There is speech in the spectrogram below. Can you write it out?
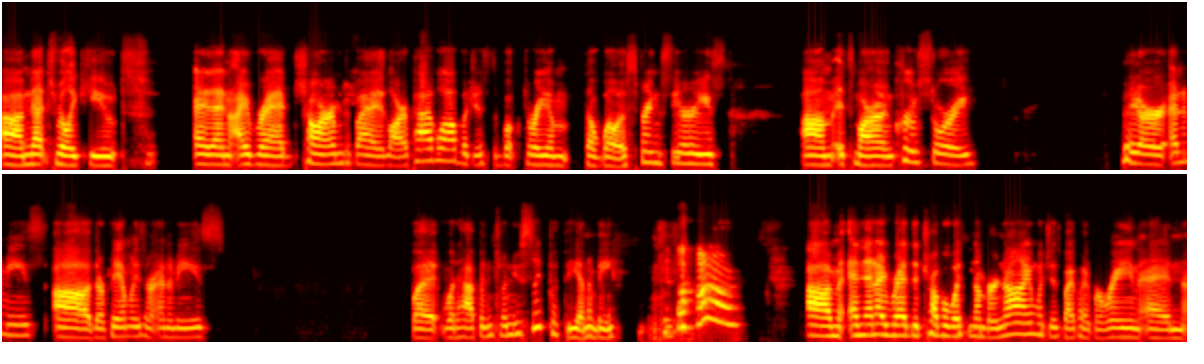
Um, that's really cute. And then I read Charmed by Laura Pavlov, which is the book three in the Willow Spring series. Um, it's Mara and Crew's story. They are enemies. Uh, their families are enemies. But what happens when you sleep with the enemy? Um, and then I read The Trouble with Number Nine, which is by Piper Rayne. And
